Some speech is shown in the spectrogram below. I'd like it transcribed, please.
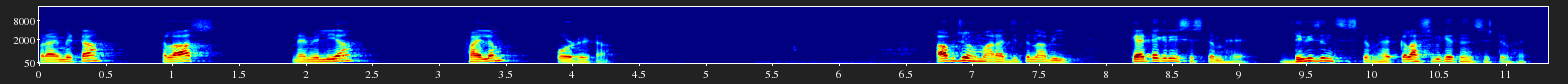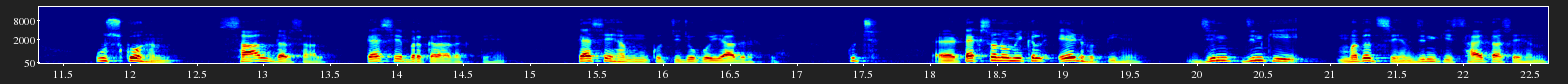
primata class mammalia phylum chordata अब जो हमारा जितना भी कैटेगरी सिस्टम है डिवीज़न सिस्टम है क्लासिफिकेशन सिस्टम है, उसको हम साल दर साल कैसे बरकरार रखते हैं, कैसे हम उनको चीज़ों को याद रखते हैं, कुछ टेक्सोनोमिकल एड होती हैं, जिन, जिनकी मदद से हम, जिनकी सहायता से हम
